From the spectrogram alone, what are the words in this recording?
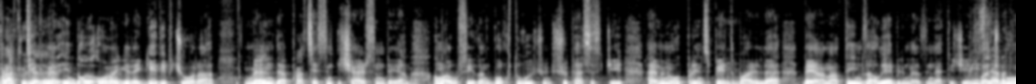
praktik indi ora görə gedib ki, ora mən də prosesin içərisindəyəm, amma Rusiyadan qorxduğu üçün şübhəsiz ki, həmin o prinsip etibarilə bəyanatı imzalaya bilməzdi nəticə etibarilə. Biz bu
